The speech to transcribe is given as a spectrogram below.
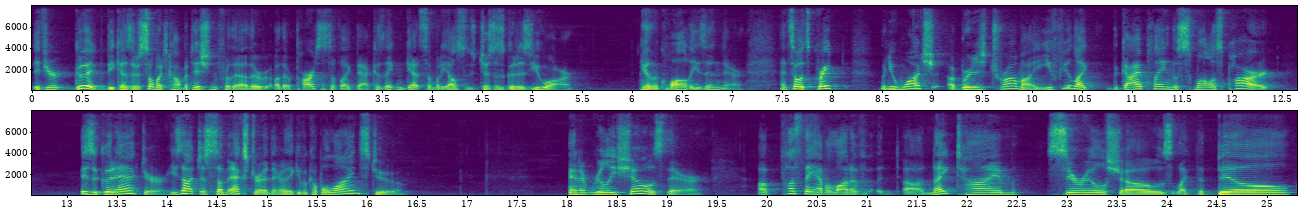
if you're good because there's so much competition for the other other parts and stuff like that because they can get somebody else who's just as good as you are. You know, the quality's in there. And so it's great when you watch a British drama, you feel like the guy playing the smallest part is a good actor. He's not just some extra in there they give a couple lines to. And it really shows there. Uh, plus, they have a lot of uh, nighttime serial shows like The Bill,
